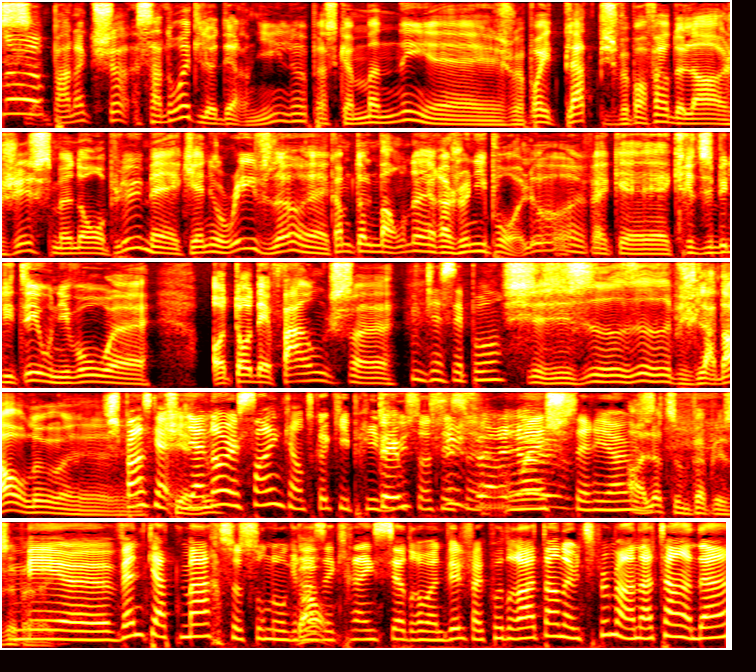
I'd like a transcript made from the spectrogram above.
là. Pendant que tu cherches, ça doit être le dernier, là, parce qu'à un moment donné, euh, je veux pas être plate, puis je veux pas faire de l'agisme non plus, mais Keanu Reeves, là, euh, comme tout le monde, ne rajeunit pas, là. Fait que euh, crédibilité au niveau euh, autodéfense, euh, Je sais pas. je- l'adore, là. euh, Je pense qu'il y en a un 5, en tout cas, qui est prévu. Ça, c'est ça. Ouais, je suis sérieuse. Ah, là, tu me fais plaisir. Mais euh, 24 mars sur nos grands Bon. écrans ici à Drummondville. Fait qu'il faudra attendre un petit peu, mais en attendant,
